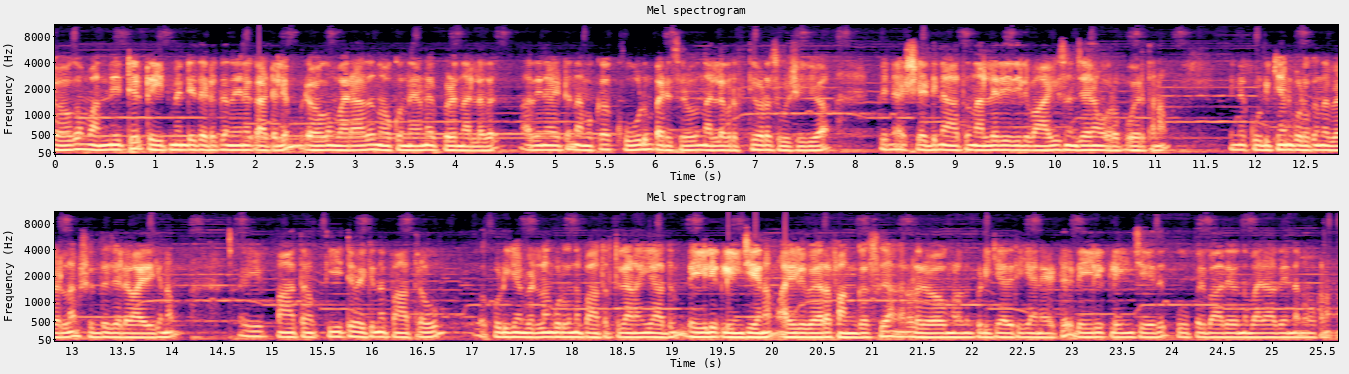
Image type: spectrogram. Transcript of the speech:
രോഗം വന്നിട്ട് ട്രീറ്റ്മെന്റ് ചെയ്തെടുക്കുന്നതിനെക്കാട്ടിലും രോഗം വരാതെ നോക്കുന്നതാണ് എപ്പോഴും നല്ലത്. അതിനായിട്ട് നമുക്ക് കൂടും പരിസരവും നല്ല വൃത്തിയോടെ സൂക്ഷിക്കുക. പിന്നെ ഷെഡിനകത്ത് നല്ല രീതിയിൽ വായു സഞ്ചാരം ഉറപ്പുവരുത്തണം പിന്നെ കുടിക്കാൻ കൊടുക്കുന്ന വെള്ളം ശുദ്ധജലമായിരിക്കണം ഈ പാത്രം തീറ്റ വയ്ക്കുന്ന പാത്രവും കുടിക്കാൻ വെള്ളം കൊടുക്കുന്ന പാത്രത്തിലാണെങ്കിൽ അതും ഡെയിലി ക്ലീൻ ചെയ്യണം. അതിൽ വേറെ ഫംഗസ് അങ്ങനെയുള്ള രോഗങ്ങളൊന്നും പിടിക്കാതിരിക്കാനായിട്ട് ഡെയിലി ക്ലീൻ ചെയ്ത് പൂപ്പൽ ബാധയൊന്നും വരാതെ തന്നെ നോക്കണം.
